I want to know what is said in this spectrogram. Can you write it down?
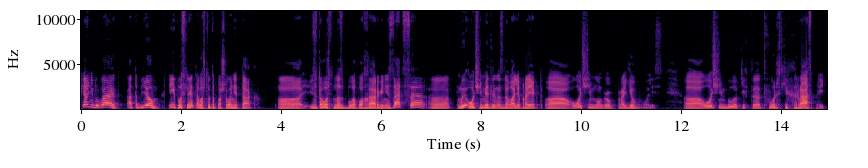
как не бывает, отобьем. И после этого что-то пошло не так. Из-за того, что у нас была плохая организация, мы очень медленно сдавали проекты, очень много проебывались, очень было каких-то творческих расприй.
